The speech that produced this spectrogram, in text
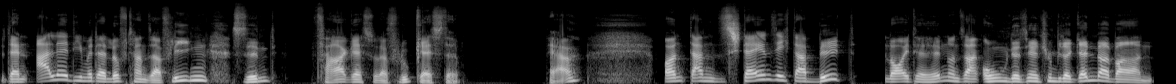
Denn alle, die mit der Lufthansa fliegen, sind Fahrgäste oder Fluggäste. Ja. Und dann stellen sich da Bildleute hin und sagen, oh, das ist ja schon wieder Genderwahn.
